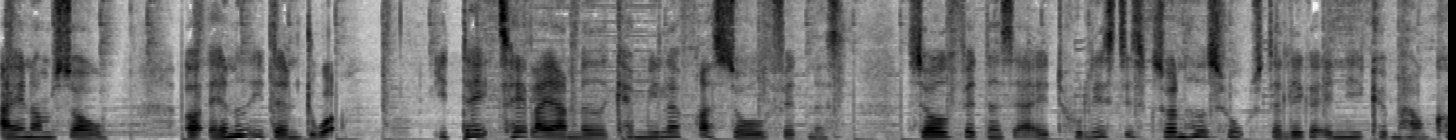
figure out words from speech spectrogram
egenomsorg og andet i den dur. I dag taler jeg med Camilla fra Soul Fitness. Soul Fitness er et holistisk sundhedshus, der ligger inde i København K,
